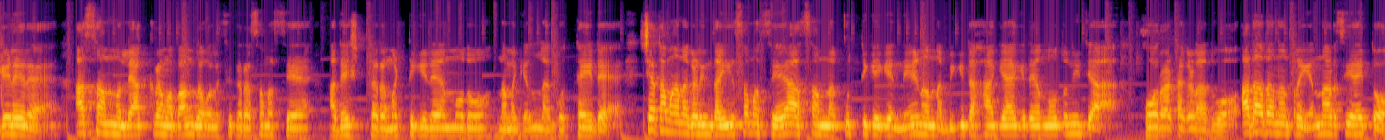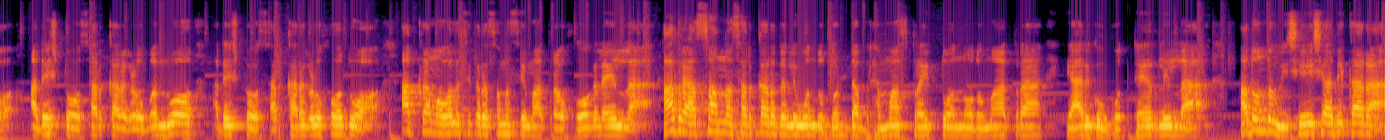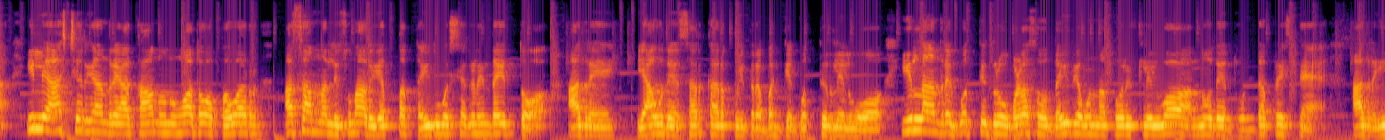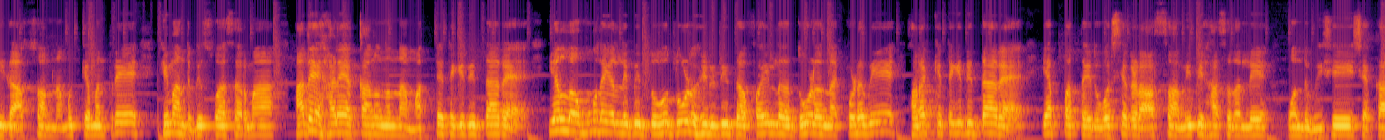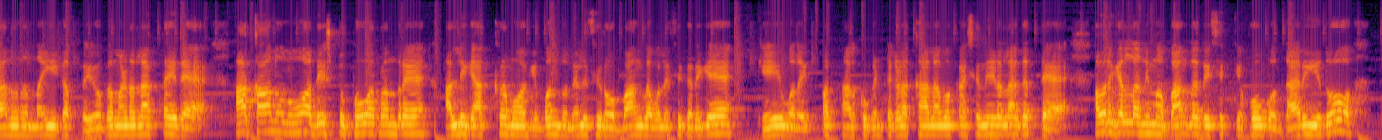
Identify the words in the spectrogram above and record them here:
ಗೆಳೆಯರೇ, ಅಸ್ಸಾಂನಲ್ಲಿ ಅಕ್ರಮ ಬಾಂಗ್ಲಾ ವಲಸಿಗರ ಸಮಸ್ಯೆ ಅದೆಷ್ಟರ ಮಟ್ಟಿಗಿದೆ ಅನ್ನೋದು ನಮಗೆಲ್ಲ ಗೊತ್ತೇ ಇದೆ. ಶತಮಾನಗಳಿಂದ ಈ ಸಮಸ್ಯೆ ಅಸ್ಸಾಂನ ಕುತ್ತಿಗೆಗೆ ನೇಣನ್ನು ಬಿಗಿದ ಹಾಗೆ ಆಗಿದೆ ಅನ್ನೋದು ನಿಜ. ಹೋರಾಟಗಳಾದವು. ಅದಾದ ನಂತರ ಎನ್ ಆರ್ ಸಿ ಆಯಿತು. ಅದೆಷ್ಟೋ ಸರ್ಕಾರಗಳು ಬಂದವು, ಅದೆಷ್ಟೋ ಸರ್ಕಾರಗಳು ಹೋದ್ವು. ಅಕ್ರಮ ವಲಸಿಗರ ಸಮಸ್ಯೆ ಮಾತ್ರ ಹೋಗಲೇ ಇಲ್ಲ. ಆದರೆ ಅಸ್ಸಾಂನ ಸರ್ಕಾರದಲ್ಲಿ ಒಂದು ದೊಡ್ಡ ಬ್ರಹ್ಮಾಸ್ತ್ರ ಇತ್ತು ಅನ್ನೋದು ಮಾತ್ರ ಯಾರಿಗೂ ಗೊತ್ತೇ ಇರಲಿಲ್ಲ. ಅದೊಂದು ವಿಶೇಷ ಅಧಿಕಾರ. ಇಲ್ಲಿ ಆಶ್ಚರ್ಯ ಅಂದರೆ ಆ ಕಾನೂನು ಅಥವಾ ಪವರ್ ಅಸ್ಸಾಂನಲ್ಲಿ ಸುಮಾರು ಎಪ್ಪತ್ತೈದು ವರ್ಷಗಳಿಂದ ಇತ್ತು. ಆದರೆ ಯಾವುದೇ ಸರ್ಕಾರಕ್ಕೂ ಇದರ ಬಗ್ಗೆ ಗೊತ್ತಿರಲಿಲ್ವೋ? ಇಲ್ಲ ಅಂದರೆ ಗೊತ್ತಿದ್ರು ಬಳಸೋ ಧೈರ್ಯವನ್ನು ತೋರಿಸಲಿಲ್ವೋ ಅನ್ನೋದೇ ದೊಡ್ಡ ಪ್ರಶ್ನೆ. ಆದರೆ ಈಗ ಅಸ್ಸಾಂನ ಮುಖ್ಯಮಂತ್ರಿ ಹಿಮಂತ್ ಬಿಸ್ವಾ ಶರ್ಮಾ ಅದೇ ಹಳೆಯ ಕಾನೂನನ್ನು ಮತ್ತೆ ತೆಗೆದಿದ್ದಾರೆ. ಎಲ್ಲೋ ಮೂಲೆಯಲ್ಲಿ ಬಿದ್ದು ಧೂಳು ಹಿಡಿದಿದ್ದ ಫೈಲ್ ಧೂಳನ್ನು ಕೊಡವೇ ಹೊರಕ್ಕೆ ತೆಗೆದಿದ್ದಾರೆ. ಎಪ್ಪತ್ತೈದು ವರ್ಷಗಳ ಅಸ್ಸಾಂ ಇತಿಹಾಸದಲ್ಲಿ ಒಂದು ವಿಶೇಷ ಕಾನೂನನ್ನು ಈಗ ಪ್ರಯೋಗ ಮಾಡಲಾಗ್ತಾ ಇದೆ. ಆ ಕಾನೂನು ಅದೆಷ್ಟು ಪವರ್ ಅಂದ್ರೆ ಅಲ್ಲಿಗೆ ಅಕ್ರಮವಾಗಿ ಬಂದು ನೆಲೆಸಿರೋ ಬಾಂಗ್ಲಾ ವಲಸಿಗರಿಗೆ ಕೇವಲ ಇಪ್ಪತ್ನಾಲ್ಕು ಗಂಟೆಗಳ ಕಾಲಾವಕಾಶ ನೀಡಲಾಗುತ್ತೆ. ಅವರಿಗೆಲ್ಲ ನಿಮ್ಮ ಬಾಂಗ್ಲಾದೇಶಕ್ಕೆ ಹೋಗೋ ದಾರಿ ಇದು.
